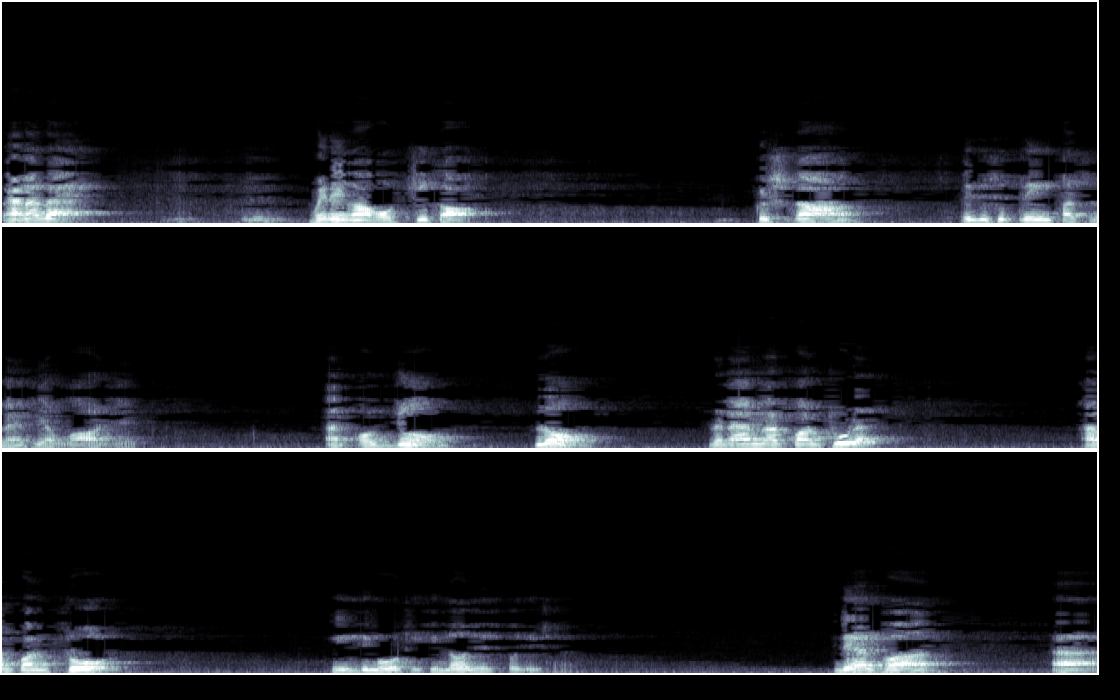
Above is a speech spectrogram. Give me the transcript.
Another meaning of Achyuta, Krishna is the Supreme Personality of Godhead. And Arjuna knows that I am not controller. I am controlled. He is devotee, he knows his position. Therefore, uh,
